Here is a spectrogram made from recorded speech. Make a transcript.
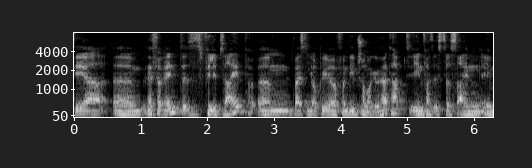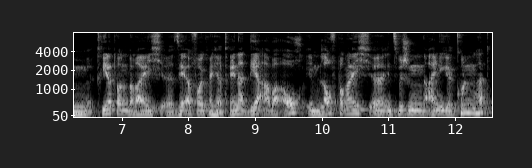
der ähm, Referent, das ist Philipp Seib. Ähm, weiß nicht, ob ihr von dem schon mal gehört habt. Jedenfalls ist das ein im Triathlon-Bereich äh, sehr erfolgreicher Trainer, der aber auch im Laufbereich äh, inzwischen einige Kunden hat.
